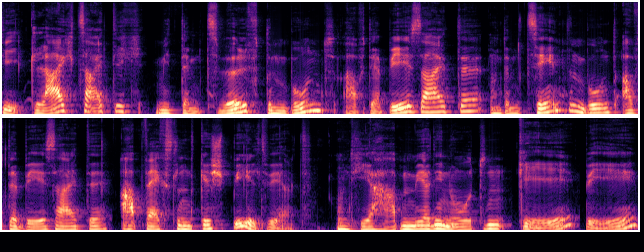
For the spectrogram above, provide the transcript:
die gleichzeitig mit dem zwölften Bund auf der B-Seite und dem zehnten Bund auf der B-Seite abwechselnd gespielt wird. Und hier haben wir die Noten G, B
